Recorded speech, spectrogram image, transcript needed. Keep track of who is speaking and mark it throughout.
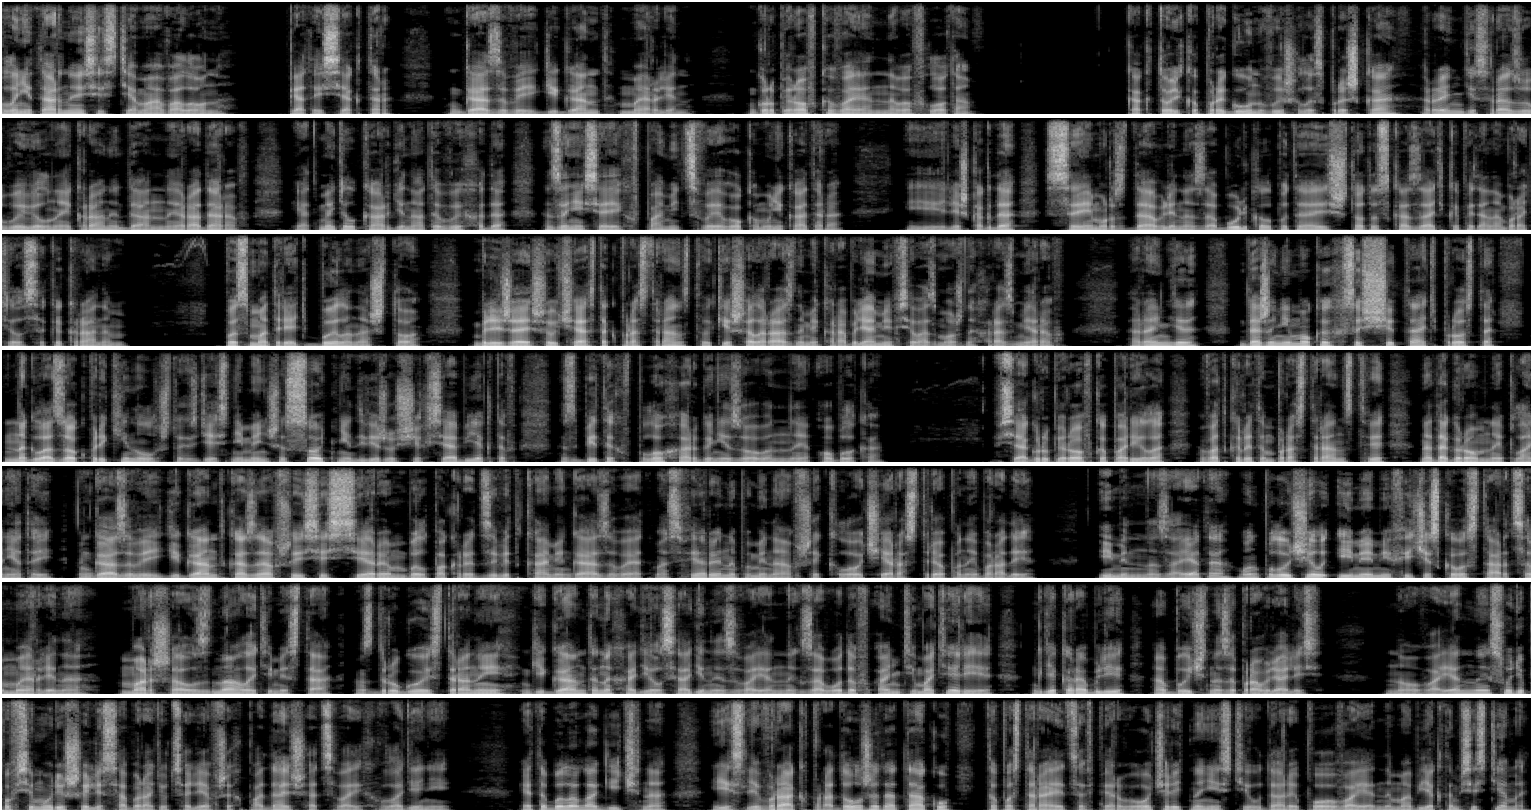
Speaker 1: Планетарная система Авалон. Пятый сектор. Газовый гигант Мерлин. Группировка военного флота. Как только прыгун вышел из прыжка, Рэнди сразу вывел на экраны данные радаров и отметил координаты выхода, занеся их в память своего коммуникатора. И лишь когда Сеймур сдавленно забулькал, пытаясь что-то сказать, капитан обратился к экранам. Посмотреть было на что. Ближайший участок пространства кишел разными кораблями всевозможных размеров. Рэнди даже не мог их сосчитать, просто на глазок прикинул, что здесь не меньше сотни движущихся объектов, сбитых в плохо организованное облако. Вся группировка парила в открытом пространстве над огромной планетой. Газовый гигант, казавшийся серым, был покрыт завитками газовой атмосферы, напоминавшей клочья растрепанной бороды. Именно за это он получил имя мифического старца Мерлина. Маршал знал эти места. С другой стороны гиганта находился один из военных заводов антиматерии, где корабли обычно заправлялись. Но военные, судя по всему, решили собрать уцелевших подальше от своих владений. Это было логично. Если враг продолжит атаку, то постарается в первую очередь нанести удары по военным объектам системы.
